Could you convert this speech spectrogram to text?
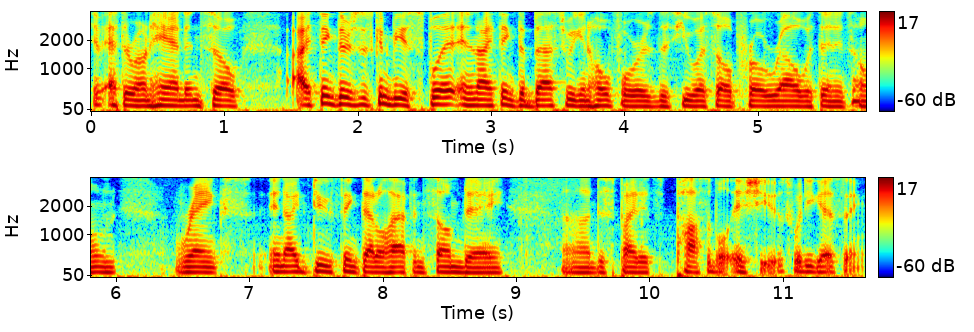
at their own hand. And so, I think there's just going to be a split, and I think the best we can hope for is this USL Pro Rel within its own ranks, and I do think that'll happen someday, uh, despite its possible issues. What do you guys think?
